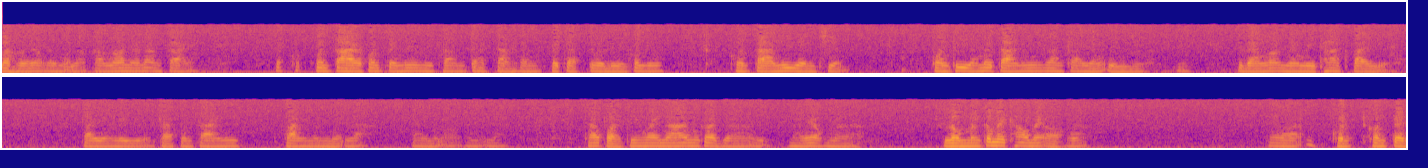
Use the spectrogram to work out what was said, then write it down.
ระเหยออกไปหมดแล้วความร้อนในร่างกาย คนตายกับคนเป็นนี่มีความแตกต่างกันไปจับตัวดูก็รู้ คนตายนี่เย็นเฉียบคนที่ยังไม่ตายนี่ร่างกายยังอุ่นอยู่แสดงว่ายังมีธาตุไฟอยู่ไฟยังมีอยู่ แต่คนตายนี่ไฟมันหมดละไฟมันออกไปหมดล้วถ้าปล่อยทิ้งไว้น้ำมันก็จะไหลออกมา ลมมันก็ไม่เข้าไม่ออกแล้ว เพราะว่าคนคนเป็น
